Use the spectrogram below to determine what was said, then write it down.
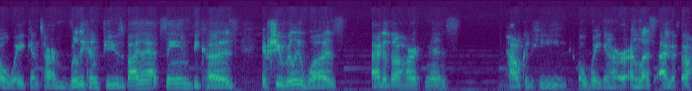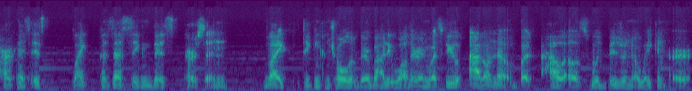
awakens her. I'm really confused by that scene because if she really was Agatha Harkness, how could he awaken her unless Agatha Harkness is like possessing this person? like taking control of their body while they're in Westview. I don't know, but how else would Vision awaken her?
